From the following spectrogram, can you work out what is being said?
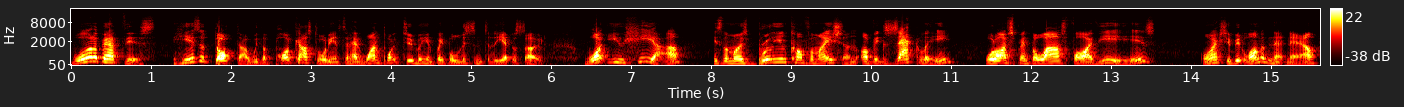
What about this? Here's a doctor with a podcast audience that had 1.2 million people listen to the episode. What you hear is the most brilliant confirmation of exactly what I've spent the last five years, or actually a bit longer than that now,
